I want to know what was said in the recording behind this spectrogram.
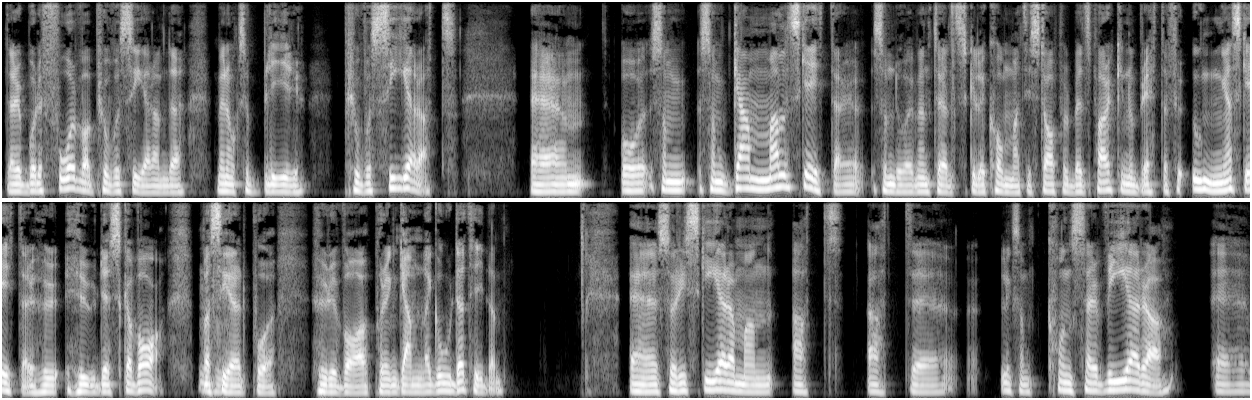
där det både får vara provocerande men också blir provocerat. Ehm, och som, som gammal skatare som då eventuellt skulle komma till Stapelbäddsparken och berätta för unga skatare hur, hur det ska vara, baserat på hur det var på den gamla goda tiden eh, så riskerar man att, att eh, liksom konservera eh,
